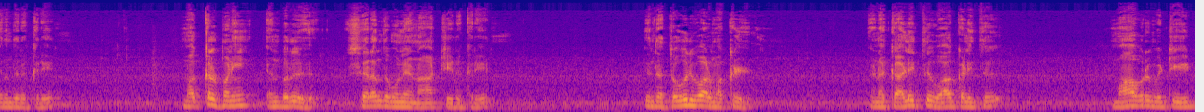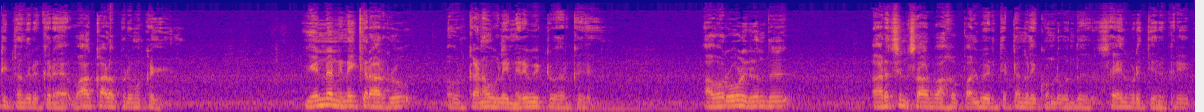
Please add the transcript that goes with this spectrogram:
இருந்திருக்கிறேன். மக்கள் பணி என்பது சிறந்த முறையில் நான் ஆற்றியிருக்கிறேன் இந்த தொகுதிவாழ் மக்கள் எனக்கு அளித்து வாக்களித்து மாபெரும் வெற்றி ஈட்டி தந்திருக்கிற வாக்காளர் பெருமக்கள் என்ன நினைக்கிறார்களோ அவர் கனவுகளை நிறைவேற்றுவதற்கு அவரோடு இருந்து அரசின் சார்பாக பல்வேறு திட்டங்களை கொண்டு வந்து செயல்படுத்தி இருக்கிறேன்.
